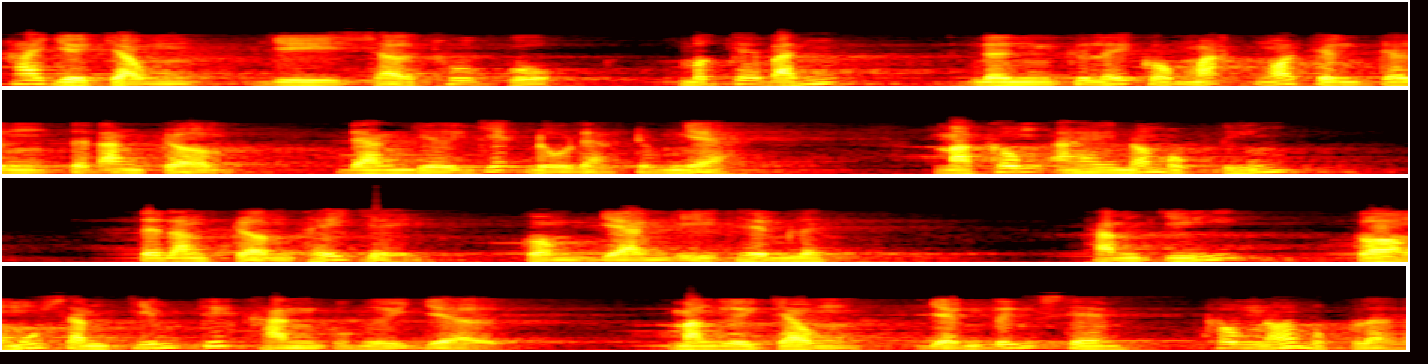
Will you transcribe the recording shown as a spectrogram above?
Hai vợ chồng vì sợ thua cuộc, mất cái bánh, nên cứ lấy con mắt ngó trân trân tên ăn trộm đang dơ vét đồ đạc trong nhà, mà không ai nói một tiếng. Tên ăn trộm thấy vậy, còn dạng dĩ thêm lên. Thậm chí còn muốn xâm chiếm tiết hạnh của người vợ, mà người chồng vẫn đứng xem, không nói một lời.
